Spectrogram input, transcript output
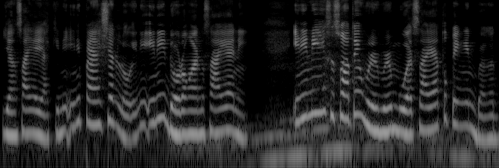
Yang saya yakini ini passion loh. Ini ini dorongan saya nih. Ini nih sesuatu yang benar-benar buat saya tuh pengen banget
